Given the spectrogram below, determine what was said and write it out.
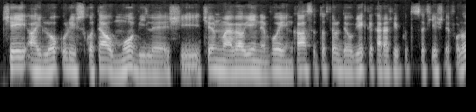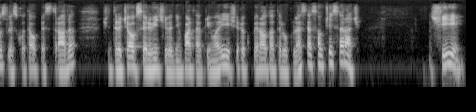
cei ai locului își scoteau mobile și ce nu mai aveau ei nevoie în casă, tot felul de obiecte care ar fi putut să fie și de folos, le scoteau pe stradă și treceau serviciile din partea primăriei și recuperau toate lucrurile astea sau cei săraci. Și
